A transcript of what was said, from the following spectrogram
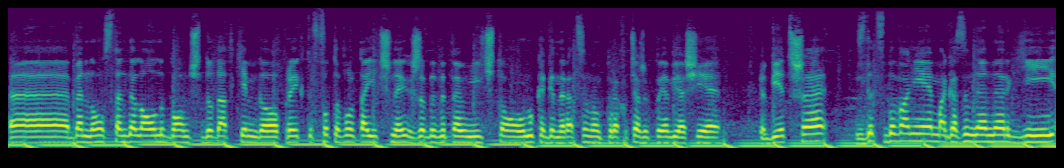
e, będą standalone bądź dodatkiem do projektów fotowoltaicznych, żeby wypełnić tą lukę generacyjną, która chociażby pojawiła się w wietrze. Zdecydowanie magazyny energii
